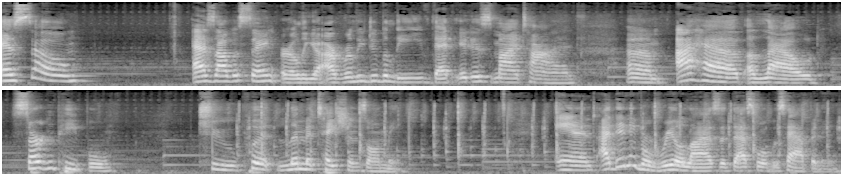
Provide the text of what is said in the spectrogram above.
And so, as I was saying earlier, I really do believe that it is my time. Um, I have allowed certain people to put limitations on me. And I didn't even realize that that's what was happening.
